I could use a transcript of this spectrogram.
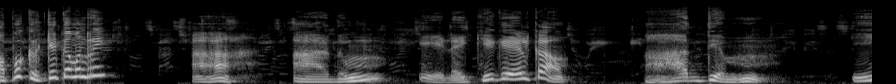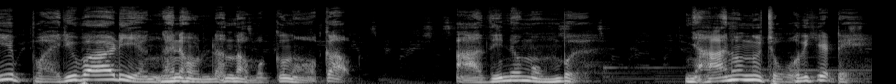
അപ്പോൾ ക്രിക്കറ്റ് കമൻട്രി? ആ അതും ഇടയ്ക്ക് കേൾക്കാം. ആദ്യം ഈ പരിപാടി എങ്ങനെ ഉണ്ടെന്ന് നമുക്ക് നോക്കാം. അതിനു മുമ്പ് ഞാനൊന്ന് ചോദിക്കട്ടെ.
